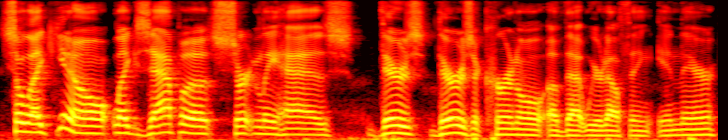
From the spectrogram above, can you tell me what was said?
so like you know, like Zappa certainly has. There's there is a kernel of that Weird Al thing in there.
